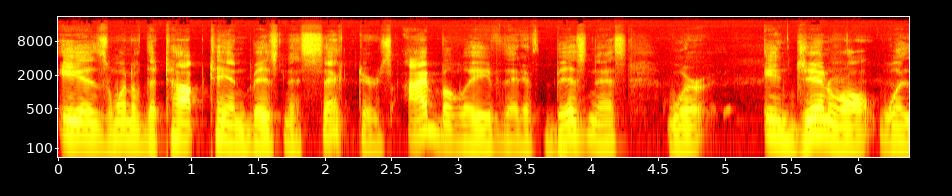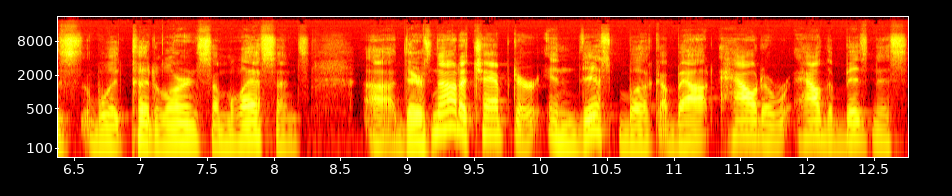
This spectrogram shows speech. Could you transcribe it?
is one of the top 10 business sectors. I believe that if business were, in general, was would, could learn some lessons, uh, there's not a chapter in this book about how to how the business,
